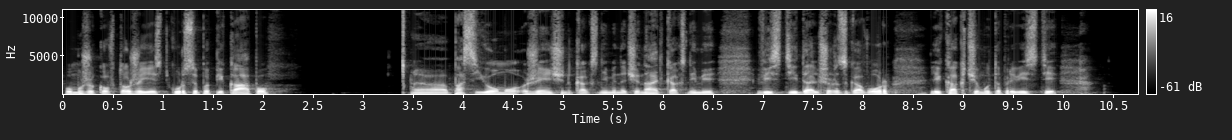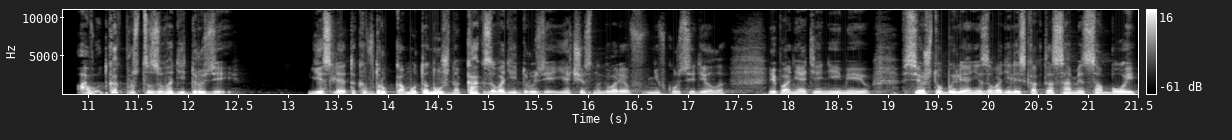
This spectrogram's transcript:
У мужиков тоже есть курсы по пикапу, э, по съему женщин, как с ними начинать, как с ними вести дальше разговор и как к чему-то привести. А вот как просто заводить друзей? Если это вдруг кому-то нужно. Как заводить друзей? Я, честно говоря, не в курсе дела и понятия не имею. Все, что были, они заводились как-то сами собой,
